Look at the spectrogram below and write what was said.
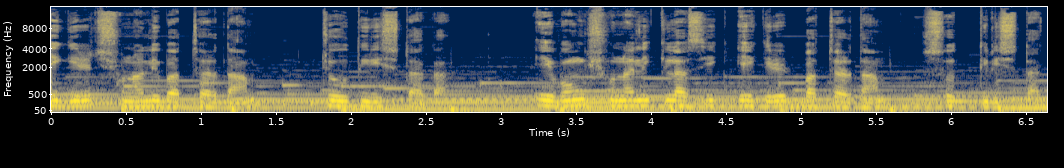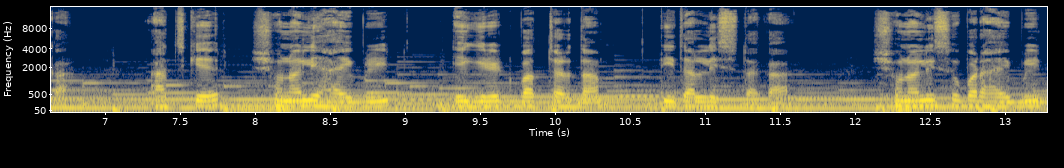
এ গ্রেড সোনালী বাচ্চার দাম চৌত্রিশ টাকা এবং সোনালী ক্লাসিক এ গ্রেড বাচ্চার দাম ছত্রিশ টাকা। আজকের সোনালী হাইব্রিড এ গ্রেড বাচ্চার দাম তেতাল্লিশ taka. Sonali super hybrid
